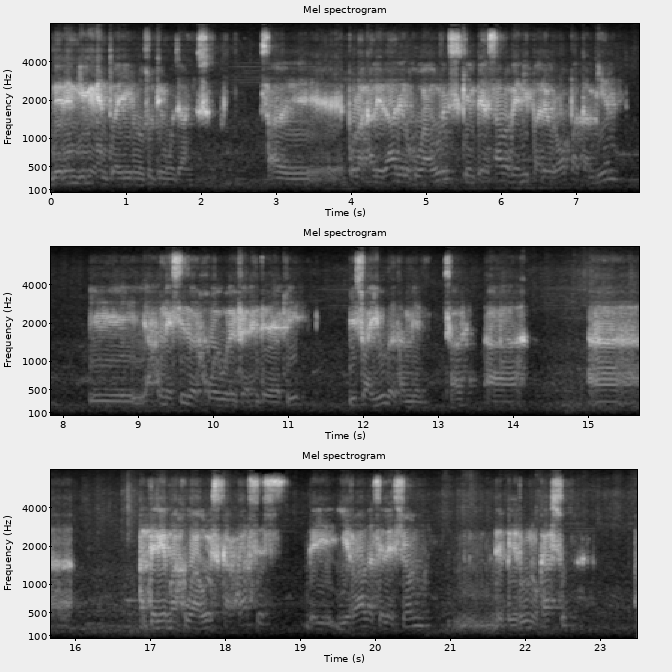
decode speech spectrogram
de rendimiento ahí en los últimos años. ¿sabe? Por la calidad de los jugadores que empezaban a venir para Europa también. Y ha conocido el juego diferente de aquí. Y eso ayuda también, ¿sabes? A, a, a tener más jugadores capaces de llevar a la selección de Perú, no caso, a,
